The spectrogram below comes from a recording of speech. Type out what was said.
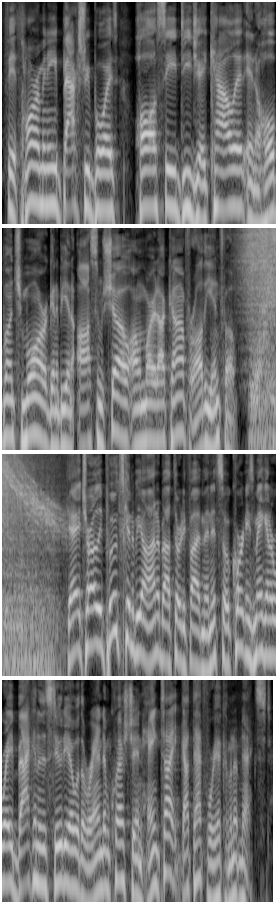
Fifth Harmony, Backstreet Boys, Halsey, DJ Khaled, and a whole bunch more. are Going to be an awesome show on Mario.com for all the info. Okay, Charlie Puth's going to be on about 35 minutes. So Courtney's making her way back into the studio with a random question. Hang tight. Got that for you coming up next.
